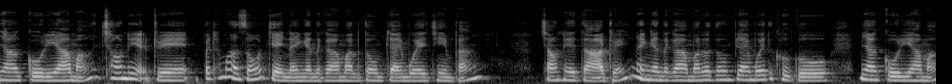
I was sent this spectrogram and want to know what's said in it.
မြောက်ကိုရီးယားမှာ6နှစ်အတွင်းပထမဆုံးအကြိမ်နိုင်ငံတကာမာရသွန်ပြိုင်ပွဲကျင်းပ6နှစ်တာအတွင်းနိုင်ငံတကာမာရသွန်ပြိုင်ပွဲတစ်ခုကိုမြောက်ကိုရီးယားမှာ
